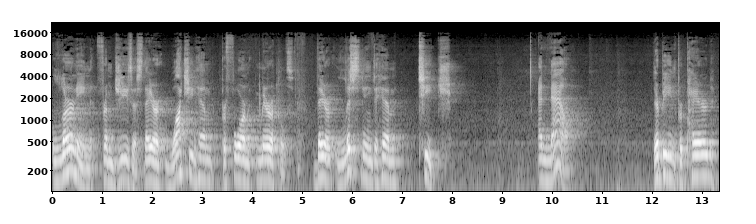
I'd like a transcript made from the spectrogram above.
learning from Jesus. They are watching him perform miracles. They are listening to him teach. And now they're being prepared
